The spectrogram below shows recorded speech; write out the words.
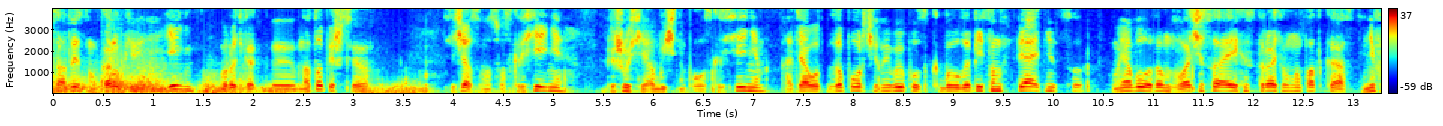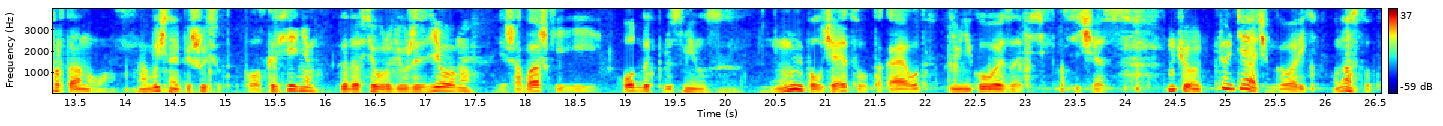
Соответственно, в короткий день вроде как э, все. Сейчас у нас воскресенье. Пишусь я обычно по воскресеньям. Хотя вот запорченный выпуск был записан в пятницу. У меня было там два часа, я их истратил на подкаст. Не фартануло. Обычно я пишусь вот по воскресеньям, когда все вроде уже сделано. И шабашки, и отдых плюс-минус. Ну и получается вот такая вот дневниковая запись сейчас. Ну что, не о чем говорить. У нас тут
